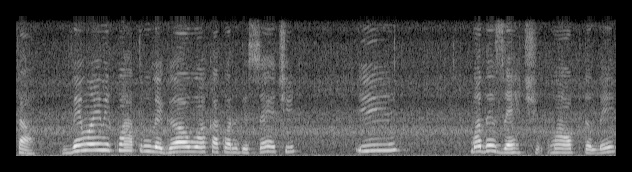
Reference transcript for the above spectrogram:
Tá. Vem uma M4 legal, uma AK-47 e uma Desert, uma Alp também.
